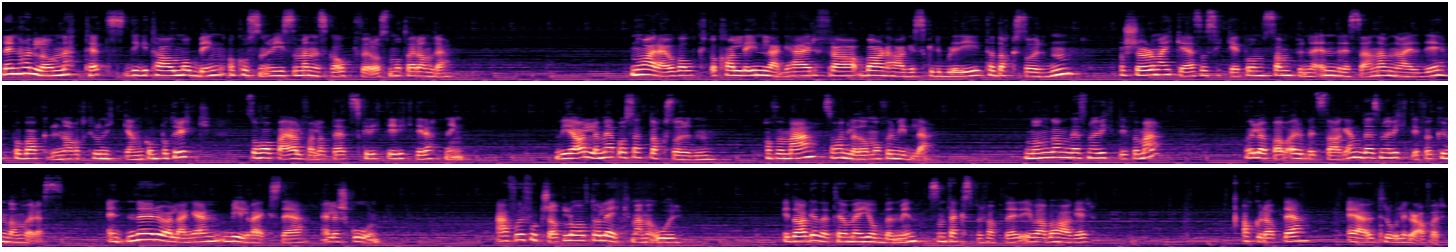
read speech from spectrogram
Den handler om netthets, digital mobbing og hvordan vi som mennesker oppfører oss mot hverandre. Nå har jeg jo valgt å kalle det innlegget her fra barnehageskribleri til dagsorden, og sjøl om jeg ikke er så sikker på om samfunnet endrer seg nevneverdig på bakgrunn av at kronikken kom på trykk, så håper jeg iallfall at det er et skritt i riktig retning. Vi er alle med på å sette dagsorden, og for meg så handler det om å formidle. Noen ganger det som er viktig for meg, og i løpet av arbeidsdagen det som er viktig for kundene våre. Enten det er rørleggeren, bilverkstedet eller skolen. Jeg får fortsatt lov til å leke meg med ord. I dag er det til og med jobben min som tekstforfatter i Hva behager. Akkurat det er jeg utrolig glad for.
